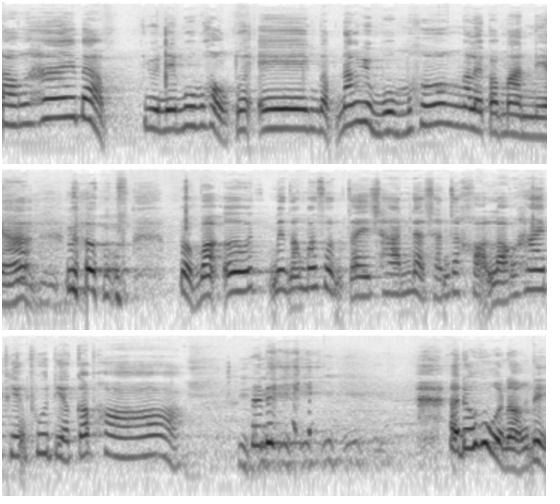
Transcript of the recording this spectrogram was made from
ร้องไห้แบบอยู่ในมุมของตัวเอง แบบนั่งอยู่มุมห้องอะไรประมาณเนี้ยแบบ แบบว่าเออ ไม่ต้องมาสนใจฉันแต่ฉันจะขอร้องไห้เพียงผู้เดียวก็พอดูดิอะดูหูน้องดิ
